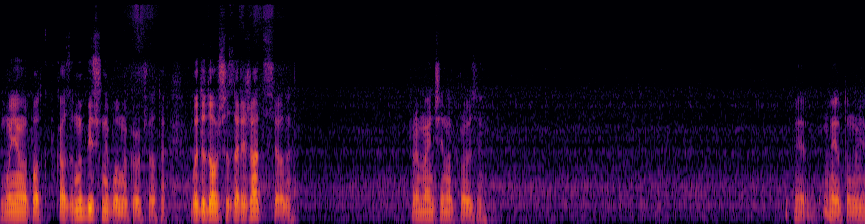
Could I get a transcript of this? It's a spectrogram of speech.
в моєму випадку показує. Ну більше не буду накручувати. Буде довше заряджатися, але при меншій напрузі. Ну, я думаю,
